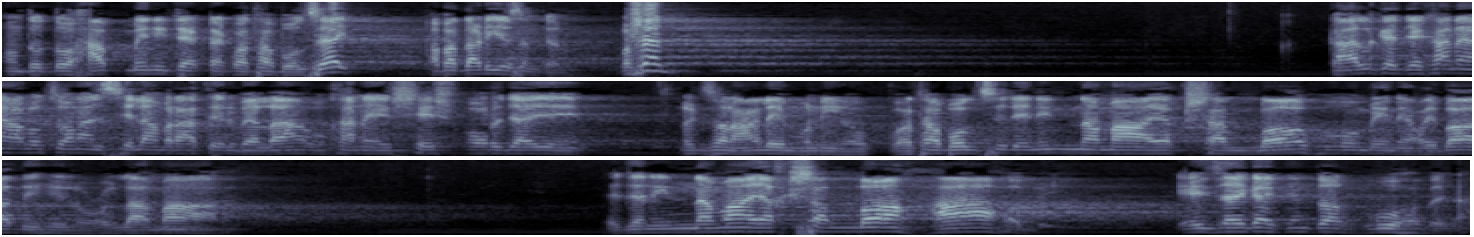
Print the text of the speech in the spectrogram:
অন্তত হাফ মিনিটে একটা কথা বলছি। আবার দাঁড়িয়েছেন কেন? বসেন। কালকে যেখানে আলোচনায় ছিলাম রাতের বেলা, ওখানে শেষ পর্যায়ে একজন আলেম, উনিও কথা বলছিলেন, ইন্নামা একশাল্লাহু মিন উলামা। ইন্নামা একশাল্লাহ হা হবে। এই জায়গায় কিন্তু আর হু হবে না।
